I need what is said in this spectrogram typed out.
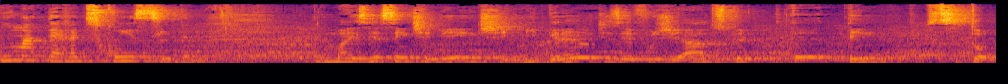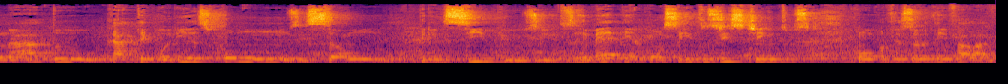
uma terra desconhecida mas recentemente migrantes e refugiados é, têm se tornado categorias comuns e são princípios e remetem a conceitos distintos, como a professora tem falado.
